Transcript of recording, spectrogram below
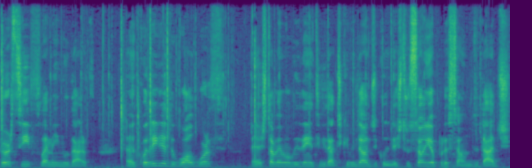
Percy Fleming o Dardo. A quadrilha de Walworth estava envolvida em atividades criminosas, incluindo a instrução e a operação de dados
